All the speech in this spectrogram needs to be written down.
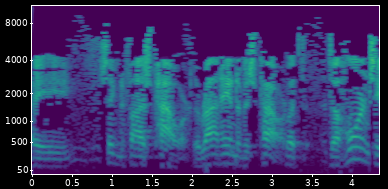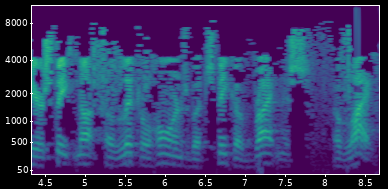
a signifies power, the right hand of his power. But the horns here speak not of literal horns, but speak of brightness, of light,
